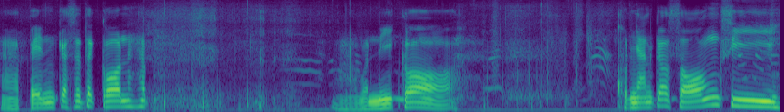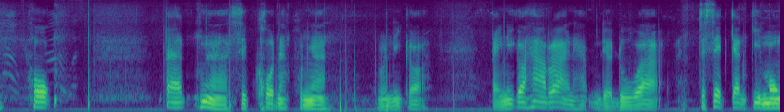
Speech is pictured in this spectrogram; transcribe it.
อ่าเป็นเกษตรกรนะครับอ่าวันนี้ก็ คนงานก็สองสี่หกแปดอ่าสิบคนนะคนงาน วันนี้ก็ แปลงนี้ก็ห้าไร่นะครับ เดี๋ยวดูว่าจะเสร็จกันกี่โมง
